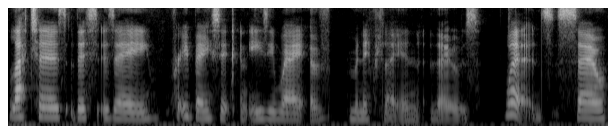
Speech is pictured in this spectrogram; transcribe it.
letters, this is a pretty basic and easy way of manipulating those words. So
